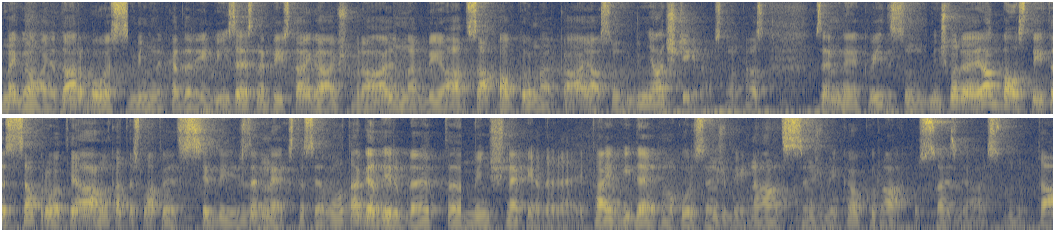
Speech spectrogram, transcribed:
negāja darbos. Viņi nekad arī vīzēs nebija staigājuši brāļi, vienmēr bija ādas apauga, tomēr kājās. Viņi atšķirās atšķīrās no tās zemnieku vidas. Viņš varēja atbalstīt, es saprotu, jā, un katrs latviečs sirdī ir zemnieks. Tas jau vēl tagad ir, bet uh, viņš nepiederēja tai vidē, no kuras viņš bija nācis. Viņš bija kaut kur ārpus aizgājis. Tā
